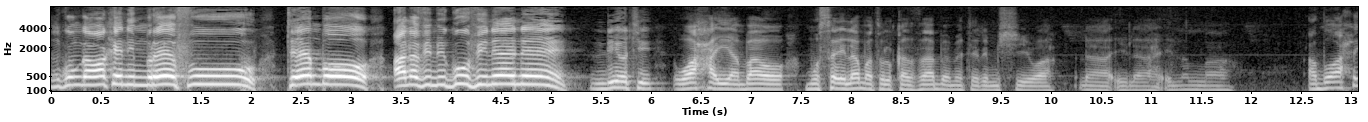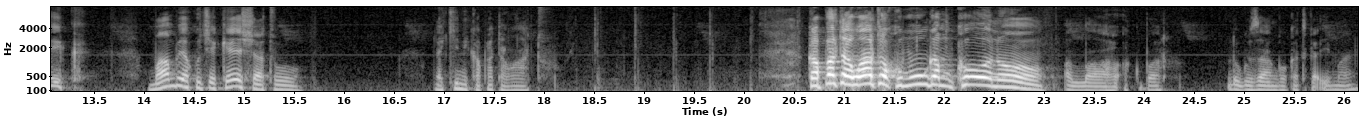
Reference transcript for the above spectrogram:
mkunga wake ni mrefu. Tembo ana vimiguu vinene. Ndiyo ti wahai ambao musailamatu lkadhabi ameteremshiwa. La ilaha illallah. Adhahik. Mambo ya kuchekesha tu. Lakini kapata watu kapata watu wa kumuunga mkono. Allahu akbar. Ndugu zangu katika imani.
